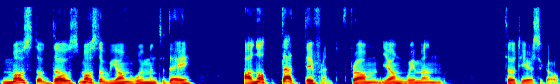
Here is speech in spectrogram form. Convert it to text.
most of those, most of young women today are not that different from young women 30 years ago.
